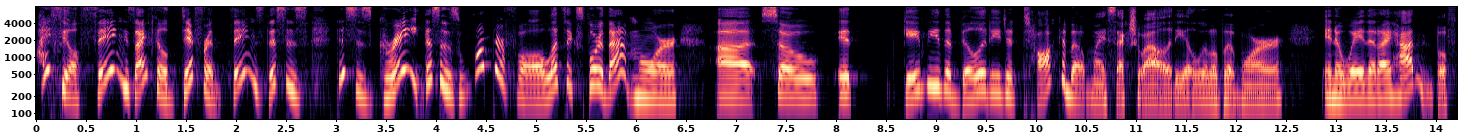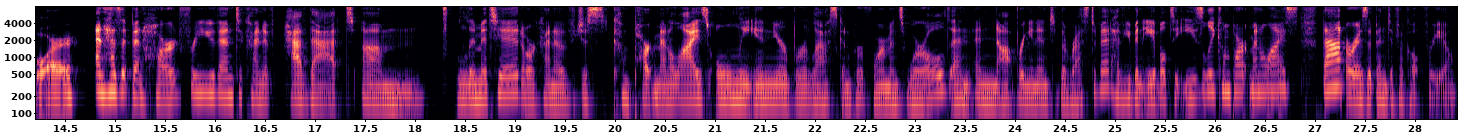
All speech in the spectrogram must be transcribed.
I feel things. I feel different things. This is this is great. This is wonderful. Let's explore that more. Uh, so it gave me the ability to talk about my sexuality a little bit more in a way that I hadn't before. And has it been hard for you then to kind of have that um, limited or kind of just compartmentalized only in your burlesque and performance world and, and not bring it into the rest of it? Have you been able to easily compartmentalize that or has it been difficult for you?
